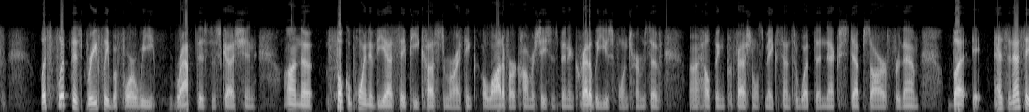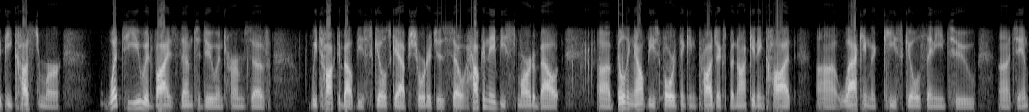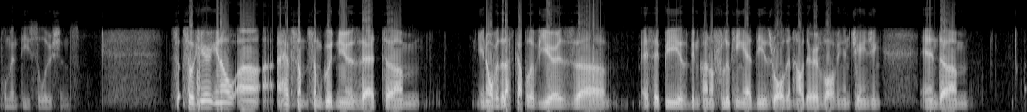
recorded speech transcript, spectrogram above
Let's flip this briefly before we wrap this discussion. On the focal point of the SAP customer, I think a lot of our conversation has been incredibly useful in terms of uh, helping professionals make sense of what the next steps are for them. But as an SAP customer, what do you advise them to do in terms of, we talked about these skills gap shortages, so how can they be smart about uh, building out these forward-thinking projects, but not getting caught uh, lacking the key skills they need to uh, to implement these solutions. So, so here, you know, uh, I have some some good news that um, you know over the last couple of years, uh, SAP has been kind of looking at these roles and how they're evolving and changing, and um,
